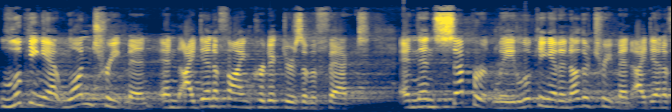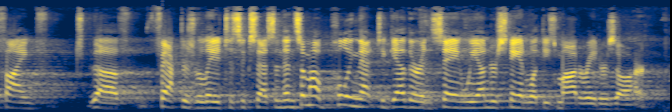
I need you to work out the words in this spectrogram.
looking at one treatment and identifying predictors of effect, and then separately looking at another treatment, identifying uh, factors related to success, and then somehow pulling that together and saying we understand what these moderators are.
